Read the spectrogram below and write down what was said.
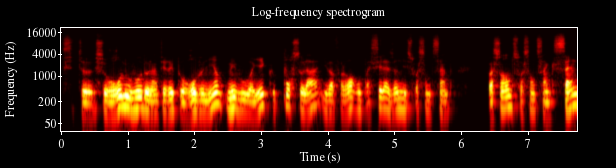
ce renouveau de l'intérêt peut revenir, mais vous voyez que pour cela, il va falloir repasser la zone des 60 cents. 60, 65 cents,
